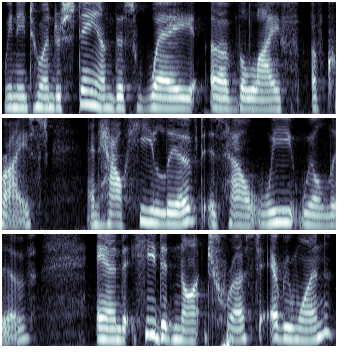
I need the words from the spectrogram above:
We need to understand this way of the life of Christ, and how He lived is how we will live. And He did not trust everyone.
